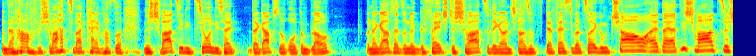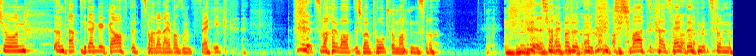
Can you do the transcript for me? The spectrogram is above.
Und da war auf dem Schwarzmarkt einfach so eine schwarze Edition, die ist halt, da gab es nur Rot und Blau. Und dann gab es halt so eine gefälschte schwarze, Digga. Und ich war so der festen Überzeugung, ciao, Alter, er hat die schwarze schon. Und hab die dann gekauft. Und es war dann einfach so ein Fake. Es war überhaupt nicht mal Pokémon so. Es war einfach nur die, die schwarze Kassette mit so einem,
